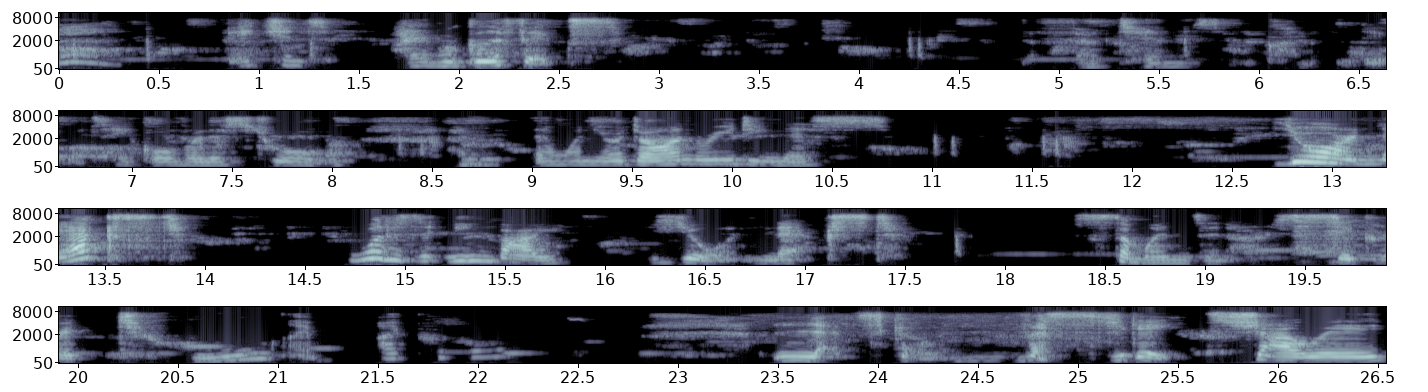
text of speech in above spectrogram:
Ancient hieroglyphics. The phantoms will come and they will take over this tomb. And, when you're done reading this, you're next? What does it mean by you're next? Someone's in our sacred tomb, I, I propose. Let's go investigate, shall we?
